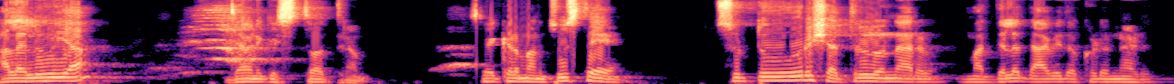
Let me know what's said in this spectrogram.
హలలుయ దేవునికి స్తోత్రం. సో ఇక్కడ మనం చూస్తే చుట్టూరు శత్రువులు ఉన్నారు. మధ్యలో దావిదొక్కడున్నాడు.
